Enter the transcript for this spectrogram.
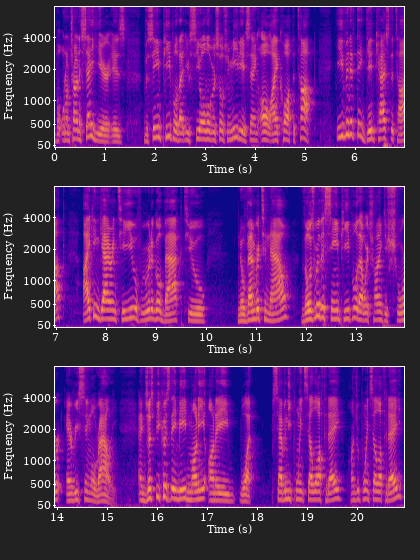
But what I'm trying to say here is the same people that you see all over social media saying, oh, I caught the top. Even if they did catch the top, I can guarantee you if we were to go back to November to now, those were the same people that were trying to short every single rally. And just because they made money on a, what, 70 point sell off today, 100 point sell off today,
